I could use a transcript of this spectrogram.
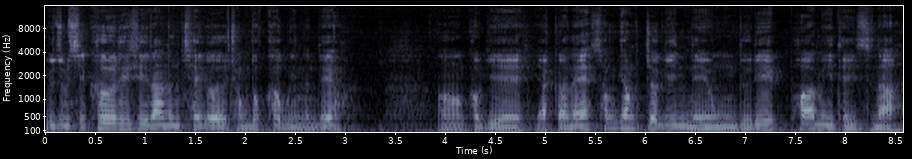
요즘 시크릿이라는 책을 정독하고 있는데요. 어, 거기에 약간의 성경적인 내용들이 포함이 돼 있으나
